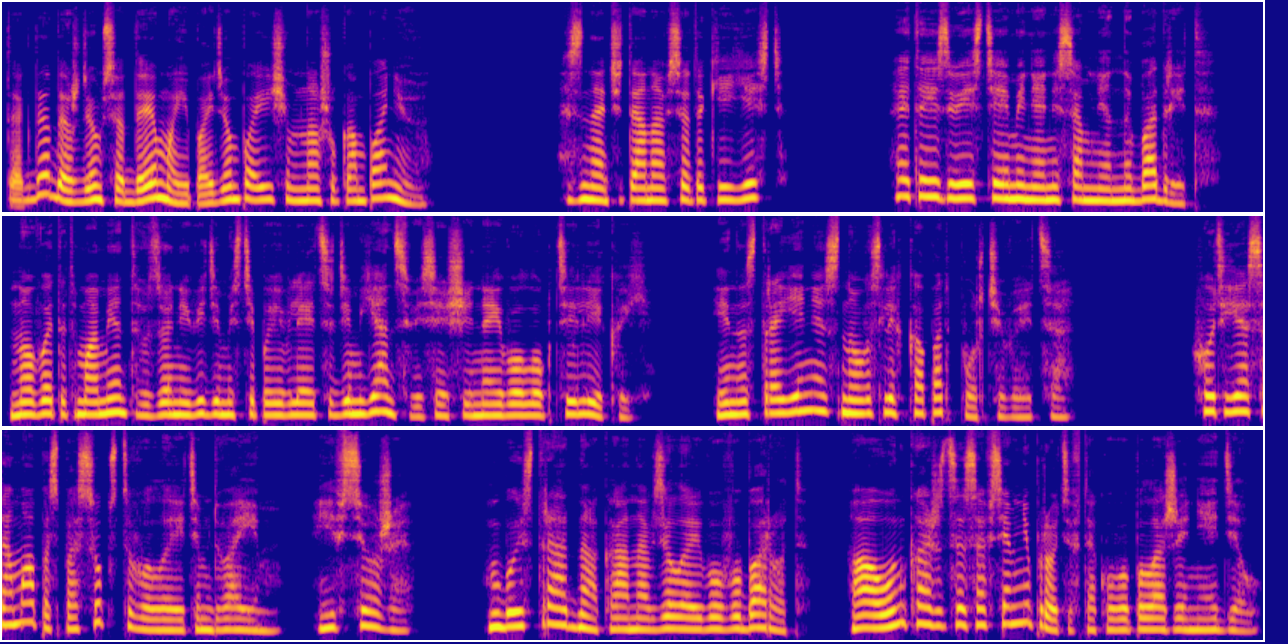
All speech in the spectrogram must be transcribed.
Тогда дождемся Дэма и пойдем поищем нашу компанию. Значит, она все таки есть? Это известие меня, несомненно, бодрит. Но в этот момент в зоне видимости появляется Демьян с висящей на его локте ликой, и настроение снова слегка подпорчивается. Хоть я сама поспособствовала этим двоим, и все же Быстро, однако, она взяла его в оборот, а он, кажется, совсем не против такого положения дел.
